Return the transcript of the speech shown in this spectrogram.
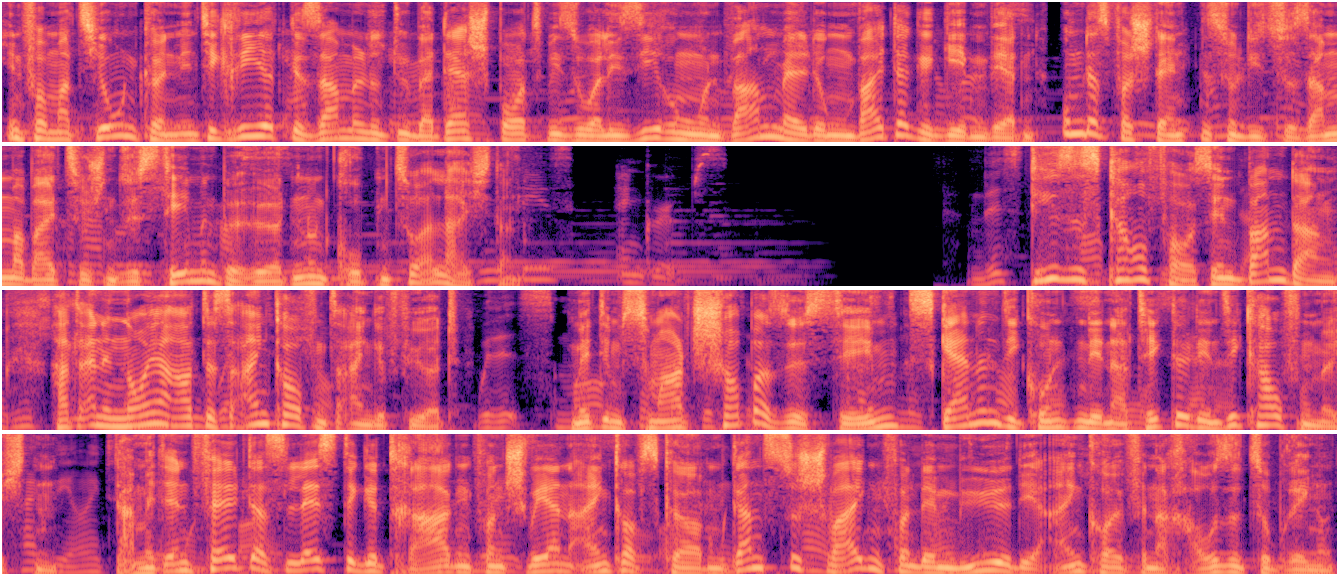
Informationen können integriert, gesammelt und über Dashboards, Visualisierungen und Warnmeldungen weitergegeben werden, um das Verständnis und die Zusammenarbeit zwischen Systemen, Behörden und Gruppen zu erleichtern. Dieses Kaufhaus in Bandang hat eine neue Art des Einkaufens eingeführt. Mit dem Smart Shopper System scannen die Kunden den Artikel, den sie kaufen möchten. Damit entfällt das lästige Tragen von schweren Einkaufskörben, ganz zu schweigen von der Mühe, die Einkäufe nach Hause zu bringen.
